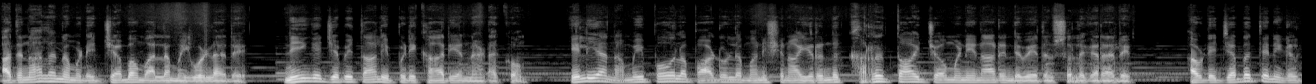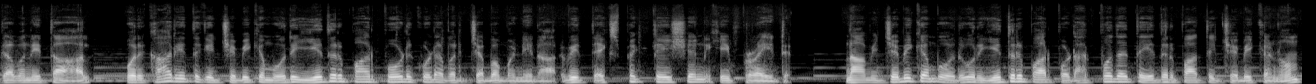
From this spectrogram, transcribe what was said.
அதனால நம்முடைய ஜெபம் வல்லமை உள்ளது. நீங்க ஜெபித்தால் இப்படி காரியம் நடக்கும். எலியா நம்மை போல பாடுள்ள மனுஷனாய் இருந்து கருத்தாய் ஜோமனினார் என்று வேதம் சொல்லுகிறாரு. அவருடைய ஜெபத்தை நீங்கள் கவனித்தால் ஒரு காரியத்துக்கு ஜெபிக்கும் போது எதிர்பார்ப்போடு கூட அவர் ஜெபம் பண்ணினார். வித் எக்ஸ்பெக்டேஷன் ஹி ப்ரைட் நாம் ஜெபிக்கும் போது ஒரு எதிர்பார்ப்போடு அற்புதத்தை எதிர்பார்த்து ஜெபிக்கணும்.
